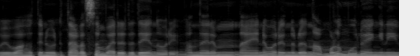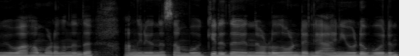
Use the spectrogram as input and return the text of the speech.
വിവാഹത്തിന് ഒരു തടസ്സം വരരുത് എന്ന് പറയും. അന്നേരം നയന പറയുന്നുണ്ട് നമ്മൾ മൂലം എങ്ങനെ ഈ വിവാഹം മുടങ്ങുന്നത്? അങ്ങനെയൊന്നും സംഭവിക്കരുത് എന്നുള്ളത് കൊണ്ടല്ലേ അനിയോട് പോലും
